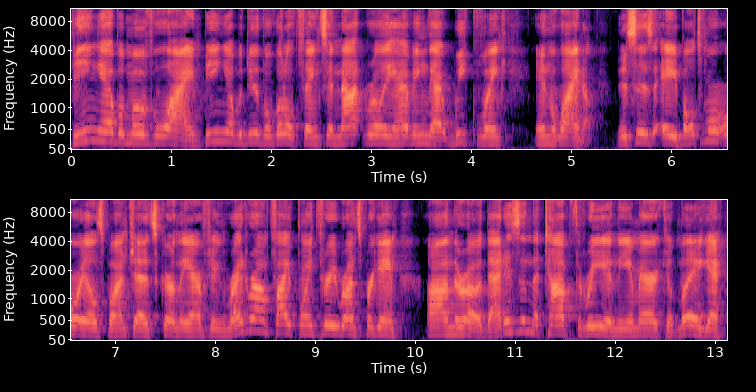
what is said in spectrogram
being able to move the line, being able to do the little things, and not really having that weak link in the lineup. This is a Baltimore Orioles bunch that is currently averaging right around 5.3 runs per game on the road. That is in the top three in the American League, and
